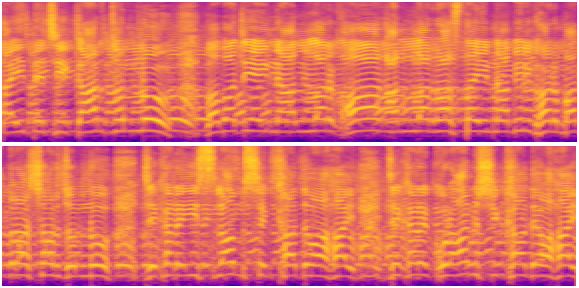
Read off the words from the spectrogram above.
চাইতেছি কার জন্য? বাবাজি এই আল্লাহর ঘর, আল্লাহর রাস্তায় নাবির ঘর মাদ্রাসার জন্য, যেখানে ইসলাম শিক্ষা দেওয়া হয়, যেখানে কোরআন শিক্ষা দেওয়া হয়,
